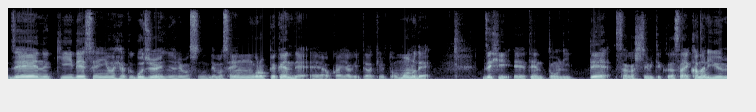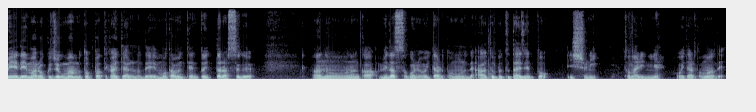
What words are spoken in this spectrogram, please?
税抜きで1450円になりますので、まあ、1500、600円で、えー、お買い上げいただけると思うので、ぜひ、えー、店頭に行って探してみてください。かなり有名で、まあ、65万部突破って書いてあるので、もう多分店頭行ったらすぐ、あのー、なんか目立つところに置いてあると思うので、アウトプット大全と一緒に、隣にね、置いてあると思うので、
